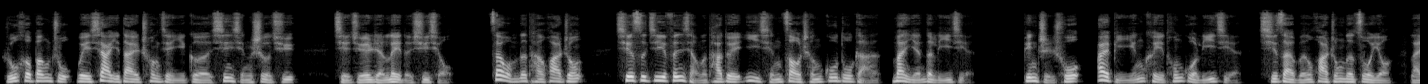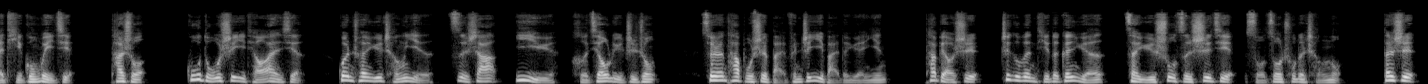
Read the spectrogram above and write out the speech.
如何帮助为下一代创建一个新型社区，解决人类的需求。在我们的谈话中。切斯基分享了他对疫情造成孤独感蔓延的理解，并指出爱比营可以通过理解其在文化中的作用来提供慰藉。他说：“孤独是一条暗线，贯穿于成瘾、自杀、抑郁和焦虑之中。虽然它不是百分之一百的原因。”他表示，这个问题的根源在于数字世界所做出的承诺，但是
